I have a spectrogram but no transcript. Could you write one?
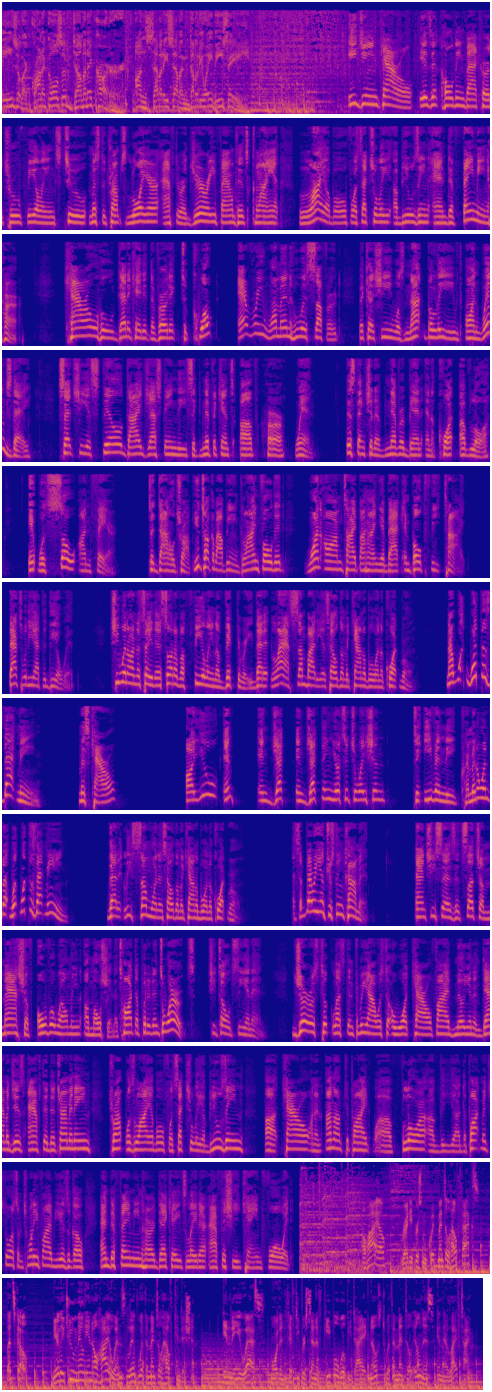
These are the Chronicles of Dominic Carter on 77 WABC. E. Jean Carroll isn't holding back her true feelings to Mr. Trump's lawyer after a jury found his client liable for sexually abusing and defaming her. Carroll, who dedicated the verdict to quote, every woman who has suffered because she was not believed on Wednesday, said she is still digesting the significance of her win. This thing should have never been in a court of law. It was so unfair to Donald Trump. You talk about being blindfolded, one arm tied behind your back, and both feet tied. That's what he had to deal with. She went on to say there's sort of a feeling of victory that at last somebody has held them accountable in a courtroom. Now, what, what does that mean, Miss Carroll? Are you in, inject, injecting your situation to even the criminal inve- what, what does that mean? That at least someone has held them accountable in the courtroom. It's a very interesting comment. And she says it's such a mash of overwhelming emotion. It's hard to put it into words, she told CNN. Jurors took less than three hours to award Carroll five million in damages after determining Trump was liable for sexually abusing uh, Carroll on an unoccupied uh, floor of the uh, department store some 25 years ago and defaming her decades later after she came forward. Ohio, ready for some quick mental health facts? Let's go. Nearly 2 million Ohioans live with a mental health condition. In the U.S., more than 50% of people will be diagnosed with a mental illness in their lifetime.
